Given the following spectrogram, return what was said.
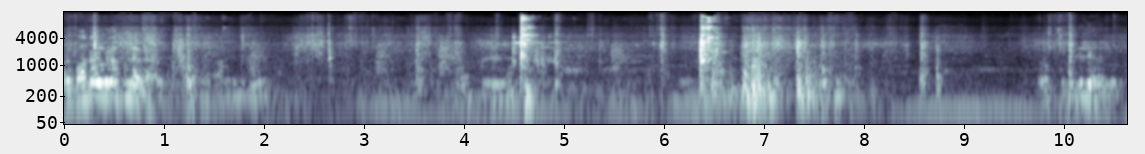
ওই বোতলগুলো খুলে দিলে হয়ে যাবে।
